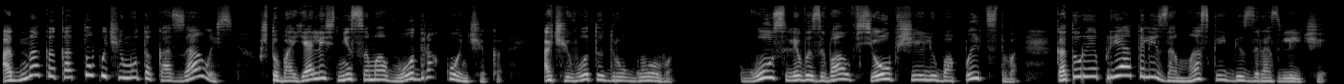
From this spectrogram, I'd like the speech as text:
Однако коту почему-то казалось, что боялись не самого дракончика, а чего-то другого. Гусля вызывал всеобщее любопытство, которое прятали за маской безразличия.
